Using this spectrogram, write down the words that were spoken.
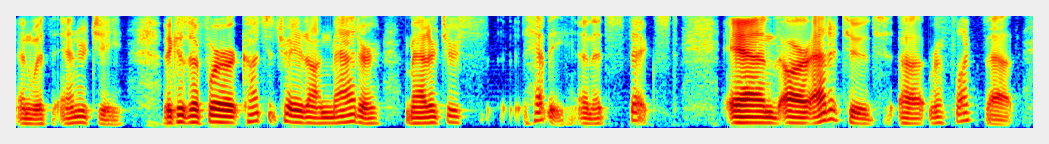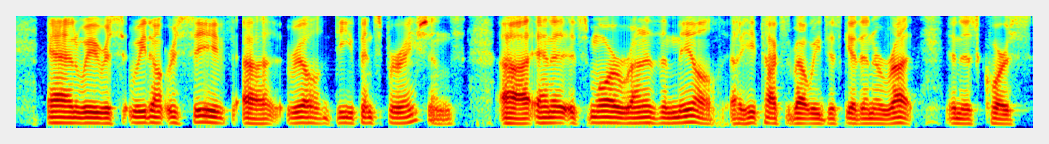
and with energy. Because if we're concentrated on matter, matter matter's heavy and it's fixed, and our attitudes uh, reflect that and we rec- we don't receive uh, real deep inspirations, uh, and it, it's more run of the mill. Uh, he talks about we just get in a rut in his course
